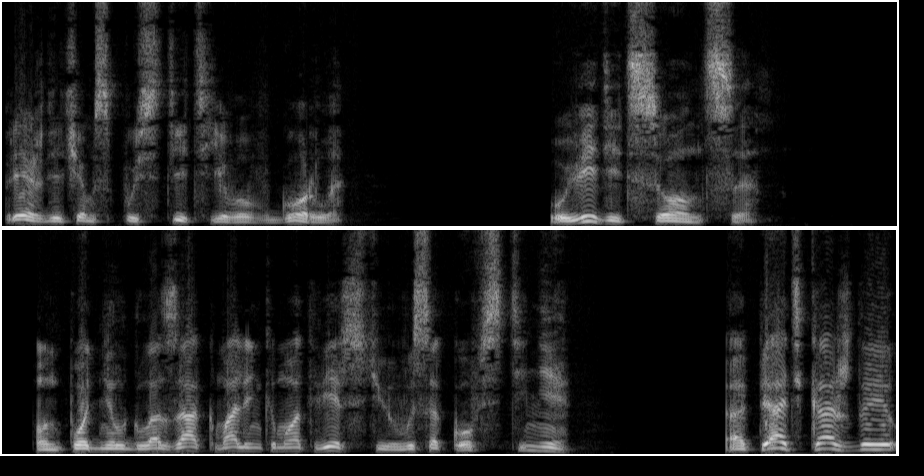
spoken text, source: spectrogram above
прежде чем спустить его в горло. Увидеть солнце. Он поднял глаза к маленькому отверстию высоко в стене. Опять каждое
